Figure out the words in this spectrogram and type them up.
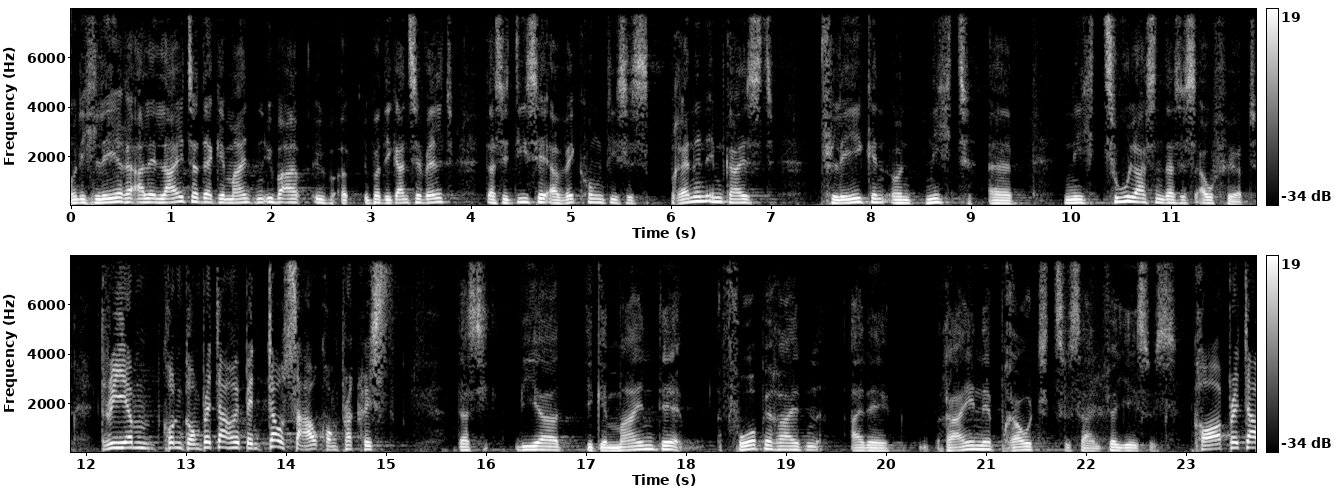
Und ich lehre alle Leiter der Gemeinden über, über, über die ganze Welt, dass sie diese Erweckung, dieses Brennen im Geist pflegen und nicht, äh, nicht zulassen, dass es aufhört. เตรียมคนของพระเจ้าให้เป็นเจ้าสาวของพระคริสต์ Dass wir die Gemeinde vorbereiten, eine reine Braut zu sein für Jesus. ขอพระเจ้า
